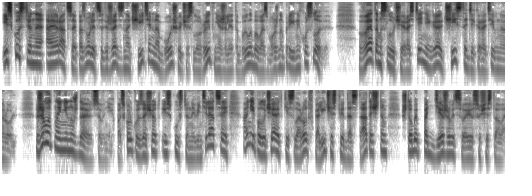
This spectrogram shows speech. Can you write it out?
искусственная аэрация позволит содержать значительно большее число рыб, нежели это было бы возможно при иных условиях. В этом случае растения играют чисто декоративную роль. Животные не нуждаются в них, поскольку за счет искусственной вентиляции они получают кислород в количестве достаточном, чтобы поддерживать свое существование.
